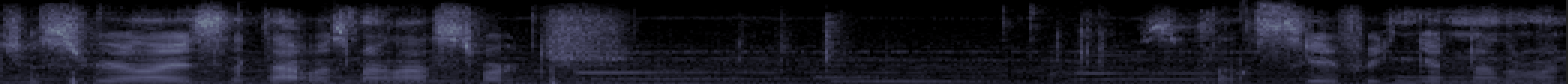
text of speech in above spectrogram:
just realized that that was my last torch. So let's see if we can get another one.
